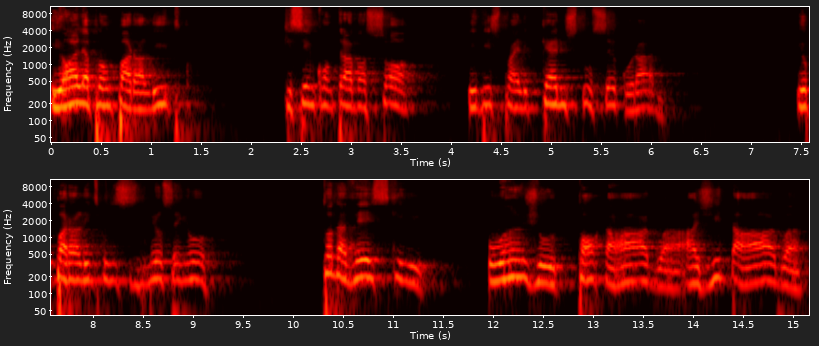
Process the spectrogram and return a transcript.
E olha para um paralítico que se encontrava só e diz para ele: Queres tu ser curado? E o paralítico disse: Meu Senhor, Toda vez que o anjo toca a água, agita a água,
